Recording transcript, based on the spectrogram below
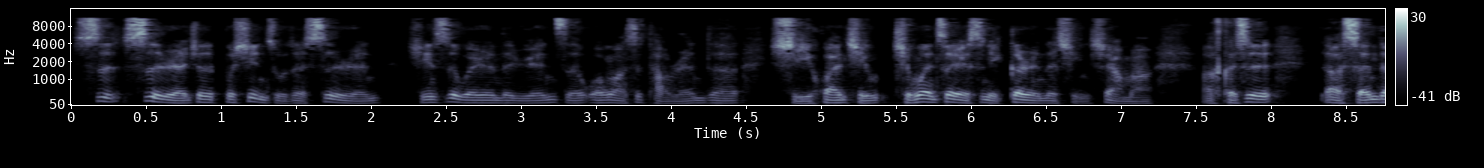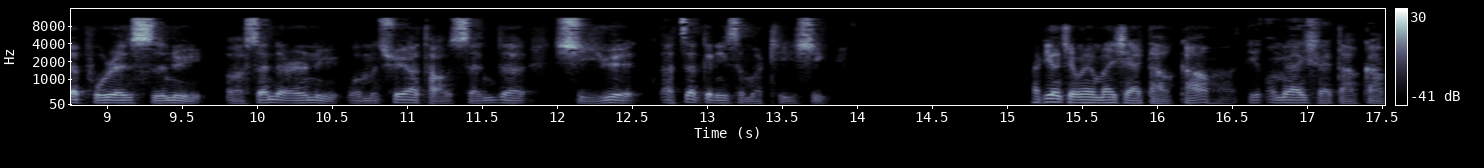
世世人就是不信主的世人行事为人的原则，往往是讨人的喜欢。请请问这也是你个人的倾向吗？啊，可是呃，神的仆人、使女，呃，神的儿女，我们却要讨神的喜悦。那这给你什么提醒？啊，弟兄姐妹，我们一起来祷告哈！我们要一起来祷告。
